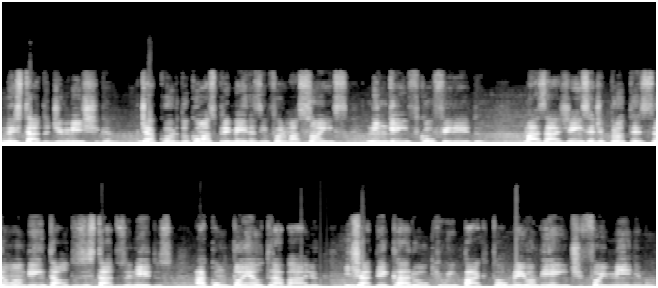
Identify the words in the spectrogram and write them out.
no estado de Michigan. De acordo com as primeiras informações, ninguém ficou ferido. Mas a Agência de Proteção Ambiental dos Estados Unidos acompanha o trabalho e já declarou que o impacto ao meio ambiente foi mínimo.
